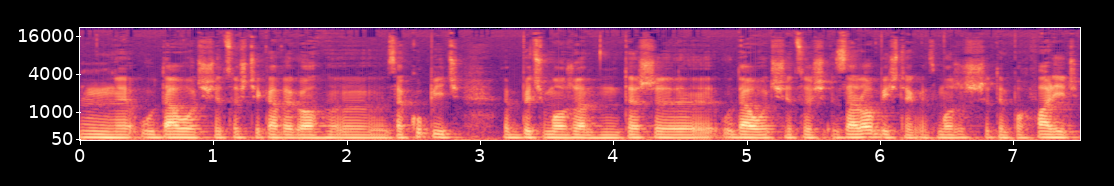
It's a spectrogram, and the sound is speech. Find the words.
mm, udało Ci się coś ciekawego zakupić, być może też udało Ci się coś zarobić, tak więc możesz się tym pochwalić.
